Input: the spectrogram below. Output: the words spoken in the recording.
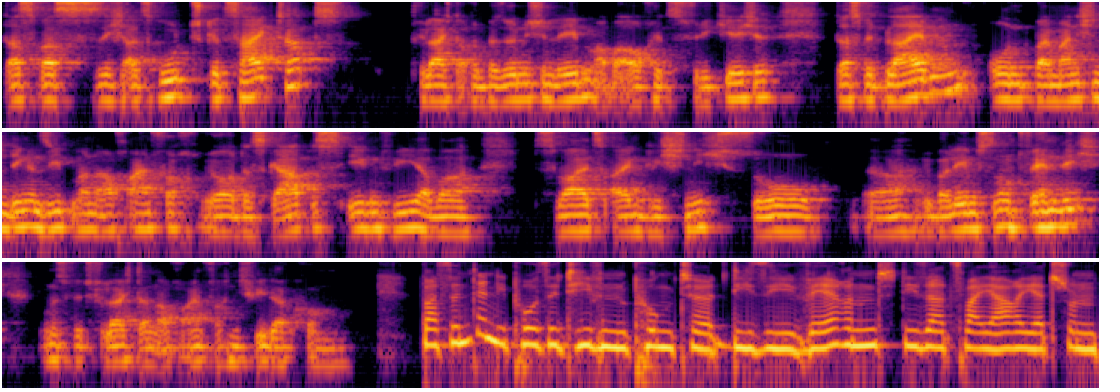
das, was sich als gut gezeigt hat, vielleicht auch im persönlichen Leben, aber auch jetzt für die Kirche, das wird bleiben. Und bei manchen Dingen sieht man auch einfach, ja, das gab es irgendwie, aber es war jetzt eigentlich nicht so ja, überlebensnotwendig und es wird vielleicht dann auch einfach nicht wiederkommen. Was sind denn die positiven Punkte, die Sie während dieser zwei Jahre jetzt schon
